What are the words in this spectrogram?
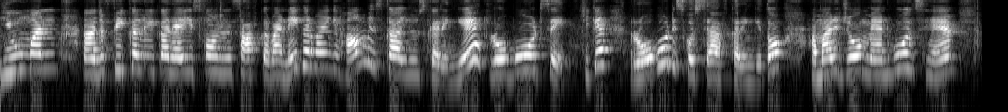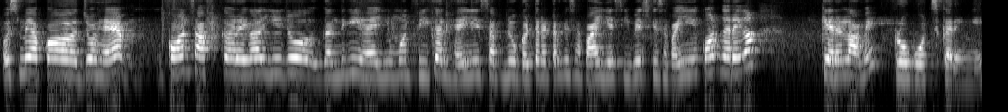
ह्यूमन जो फिकल विकल है, इसको हम साफ़ करवाएँ? नहीं करवाएँगे, हम इसका यूज़ करेंगे रोबोट से, ठीक है? रोबोट इसको साफ़ करेंगे। तो हमारे जो मैनहोल्स हैं, उसमें आपको जो है, कौन साफ़ करेगा? ये जो गंदगी है ह्यूमन फीकल है, ये सब जो गटर अटर की सफ़ाई है सीवेज की सफ़ाई ये कौन करेगा? केरला में रोबोट्स करेंगे।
